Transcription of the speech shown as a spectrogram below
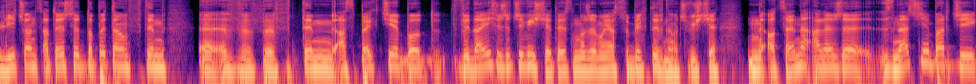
licząc, a to jeszcze dopytam w tym, w, w, w tym aspekcie, bo wydaje się rzeczywiście, to jest może moja subiektywna oczywiście ocena, ale że znacznie bardziej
